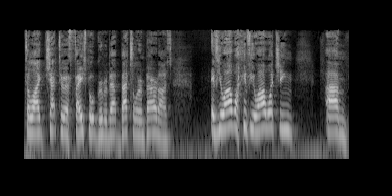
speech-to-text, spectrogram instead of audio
to like chat to a Facebook group about Bachelor in Paradise. If you are if you are watching um,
